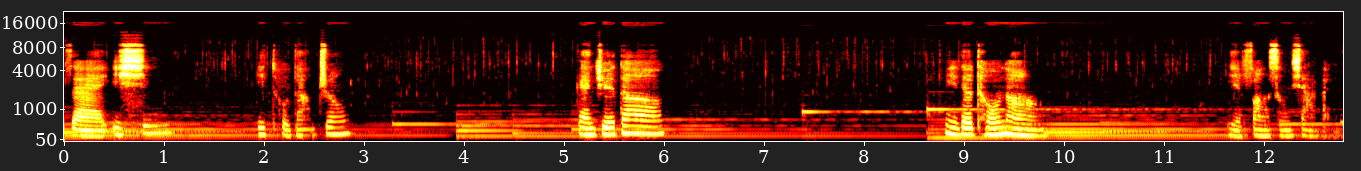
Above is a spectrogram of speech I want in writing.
在一吸一吐当中，感觉到你的头脑也放松下来。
